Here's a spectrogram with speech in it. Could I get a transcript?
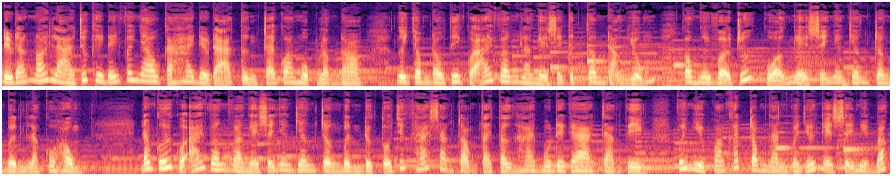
Điều đáng nói là trước khi đến với nhau, cả hai đều đã từng trải qua một lần đò. Người chồng đầu tiên của Ái Vân là nghệ sĩ kịch câm Đặng Dũng, còn người vợ trước của nghệ sĩ nhân dân Trần Bình là cô Hồng. Đám cưới của Ái Vân và nghệ sĩ nhân dân Trần Bình được tổ chức khá sang trọng tại tầng 2 Bodega Tràng Tiền với nhiều quan khách trong ngành và giới nghệ sĩ miền Bắc.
